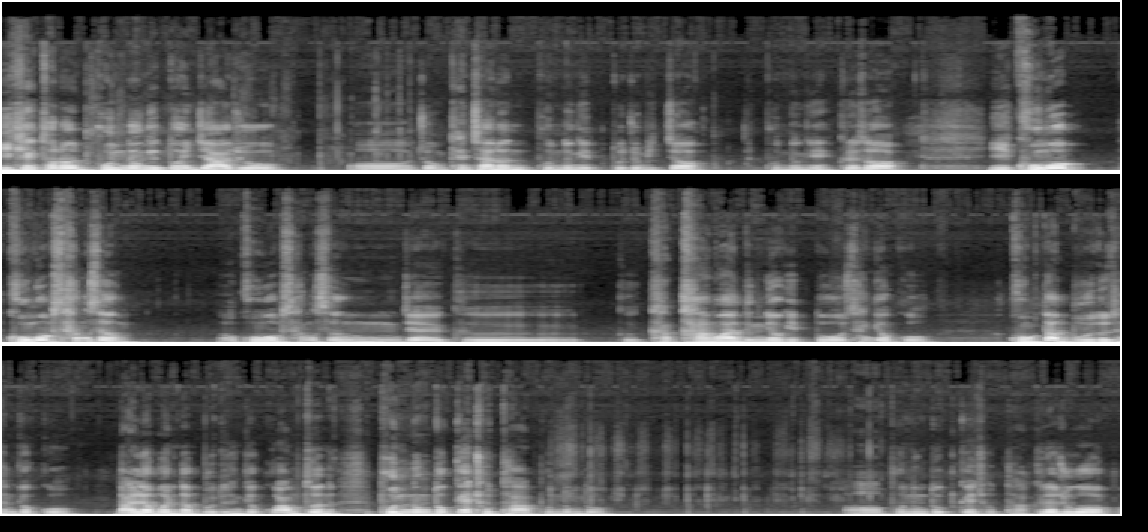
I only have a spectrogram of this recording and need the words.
이 캐릭터는 본능이 또 이제 아주 어 좀 괜찮은 본능이 또 좀 있죠. 본능이. 그래서 이 공업 공업 상승 어, 공업 상승 이제 그, 그 가- 강화 능력이 또 생겼고 공답 무도 생겼고 날려버린다 무도 생겼고 아무튼 본능도 꽤 좋다 본능도. 어 본능도 꽤 좋다. 그래가지고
